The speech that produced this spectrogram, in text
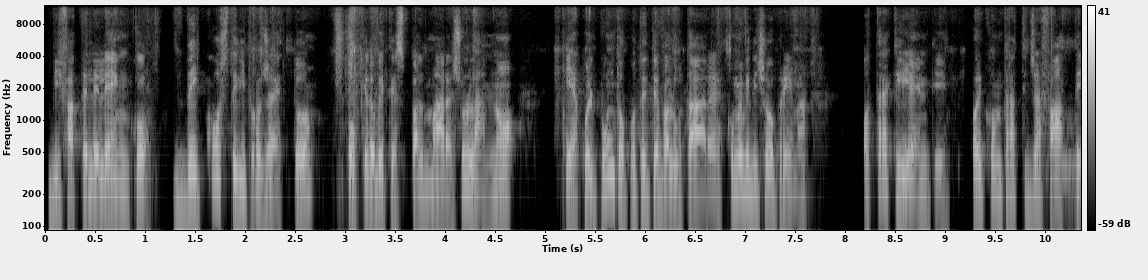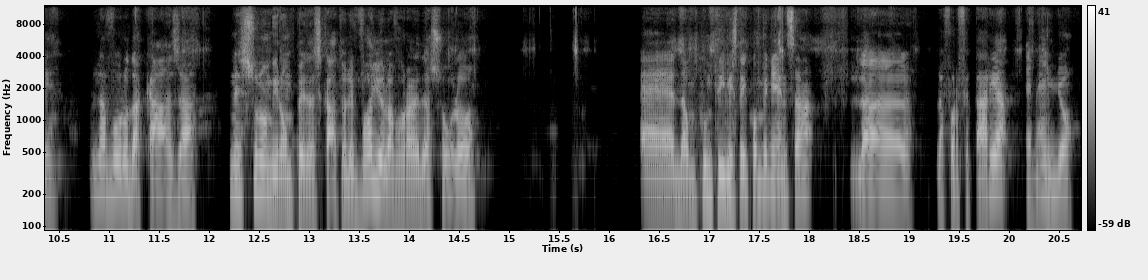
vi fate l'elenco dei costi di progetto o che dovete spalmare sull'anno e a quel punto potete valutare, come vi dicevo prima, ho tre clienti, ho i contratti già fatti, lavoro da casa, nessuno mi rompe le scatole, voglio lavorare da solo, eh, da un punto di vista di convenienza la, la forfettaria è meglio.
